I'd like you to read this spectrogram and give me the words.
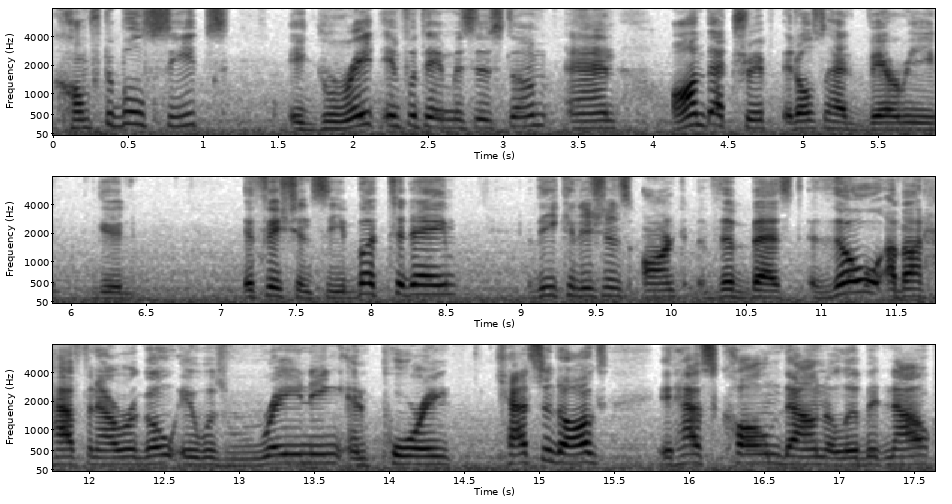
comfortable seats, a great infotainment system and on that trip it also had very good efficiency. But today, the conditions aren't the best. Though about half an hour ago, it was raining and pouring cats and dogs. It has calmed down a little bit now.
